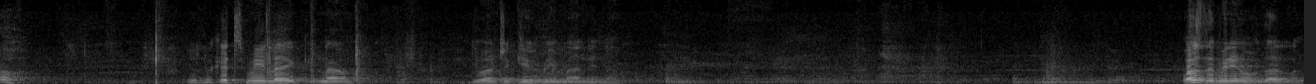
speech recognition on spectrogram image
Oh, you look at me like now. You want to give me money now. What's the meaning of that now?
